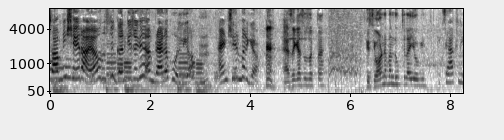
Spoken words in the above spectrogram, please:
सामने शेर आया और उसने गन की जगह अम्ब्रेला खोल दिया एंड शेर मर गया। ऐसे कैसे हो सकता है? किसी और ने बंदूक चलाई होगी। एग्जैक्टली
